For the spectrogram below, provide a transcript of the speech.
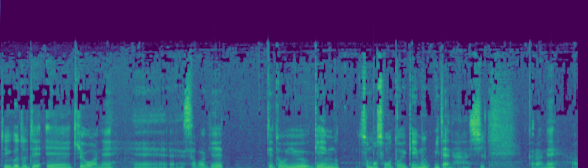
ということで、えー、今日はね、えー、サバゲーってどういうゲーム？そもそもどういうゲーム？みたいな話からねあ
